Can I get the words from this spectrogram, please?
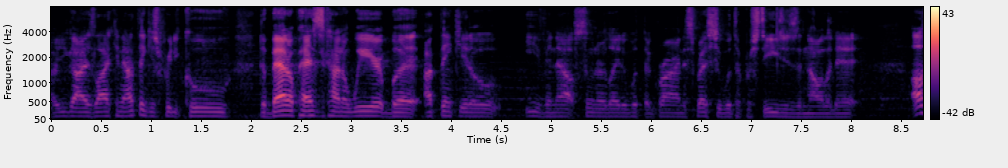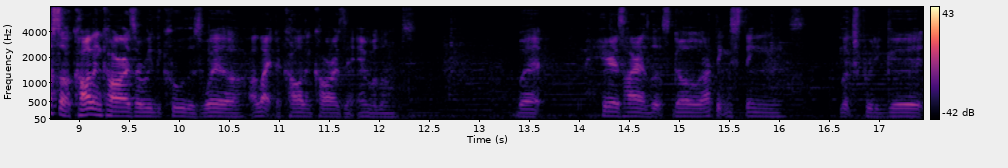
Are you guys liking it? I think it's pretty cool. The battle pass is kind of weird, but I think it'll even out sooner or later with the grind, especially with the prestiges and all of that. Also, calling cards are really cool as well. I like the calling cards and emblems. But here's how it looks gold. I think this thing looks pretty good.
